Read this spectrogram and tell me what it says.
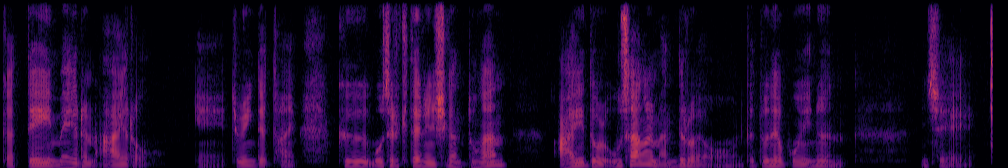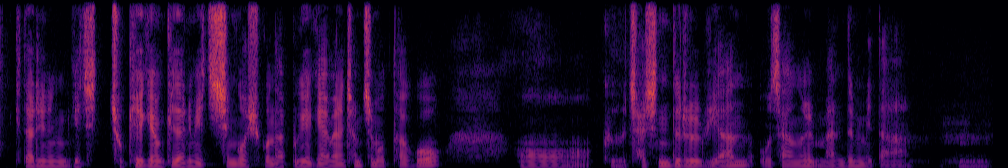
그러니까 they made an idol. 예. during that time. 그 모세를 기다리는 시간 동안 아이돌 우상을 만들어요. 그러니까 눈에 보이는 이제 기다리는 게 좋게 얘기하면 기다림이 지친 것이고 나쁘게 얘기하면 참지 못하고 어, 그 자신들을 위한 우상을 만듭니다. 음,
